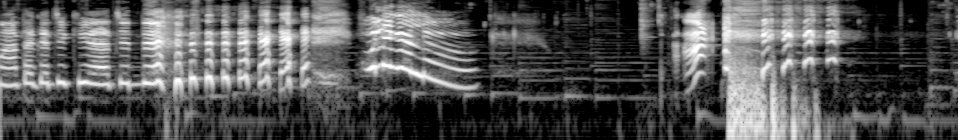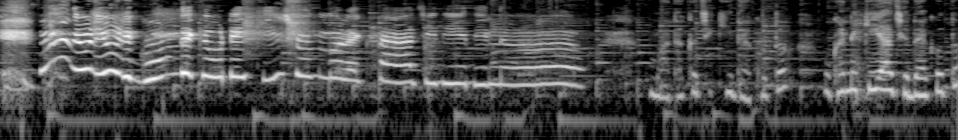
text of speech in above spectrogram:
মাথার কাছে কি আছে? দেখ ভুলে গেল। কি দেখো তো? ওখানে কি আছে দেখো তো?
